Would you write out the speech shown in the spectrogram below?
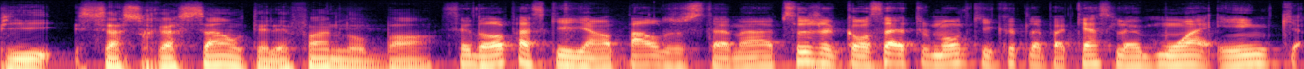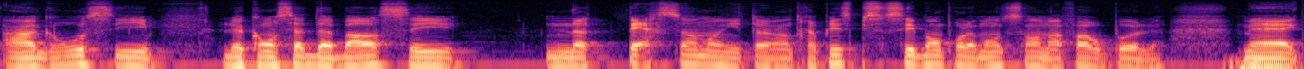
puis ça se ressent au téléphone de l'autre bord. C'est drôle parce qu'il en parle justement. Puis ça, je le conseille à tout le monde qui écoute le podcast. Le Moi Inc., en gros, c'est le concept de base, c'est notre personne, on est une entreprise. Puis ça, c'est bon pour le monde qui sont en affaires ou pas. Mais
